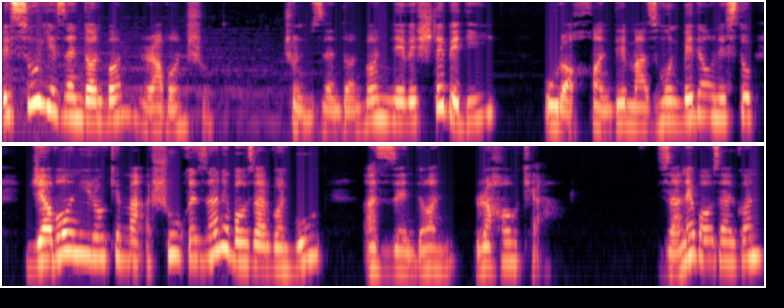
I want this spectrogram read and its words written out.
به سوی زندانبان روان شد. چون زندانبان نوشته بدید او را خوانده مضمون بدانست و جوانی را که معشوق زن بازرگان بود از زندان رها کرد. زن بازرگان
